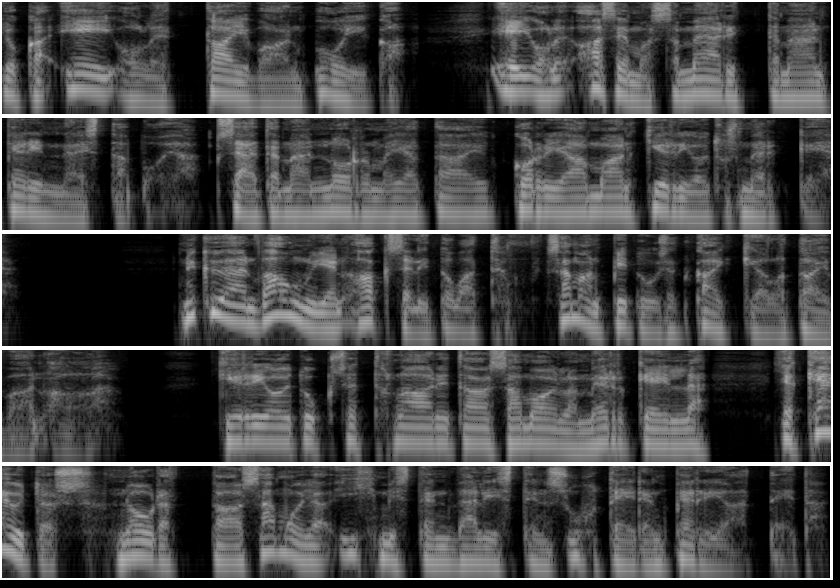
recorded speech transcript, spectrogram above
joka ei ole taivaan poika, ei ole asemassa määrittämään perinnäistapoja, säätämään normeja tai korjaamaan kirjoitusmerkkejä. Nykyään vaunujen akselit ovat samanpituiset kaikkialla taivaan alla. Kirjoitukset laaditaan samoilla merkeillä ja käytös noudattaa samoja ihmisten välisten suhteiden periaatteita.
